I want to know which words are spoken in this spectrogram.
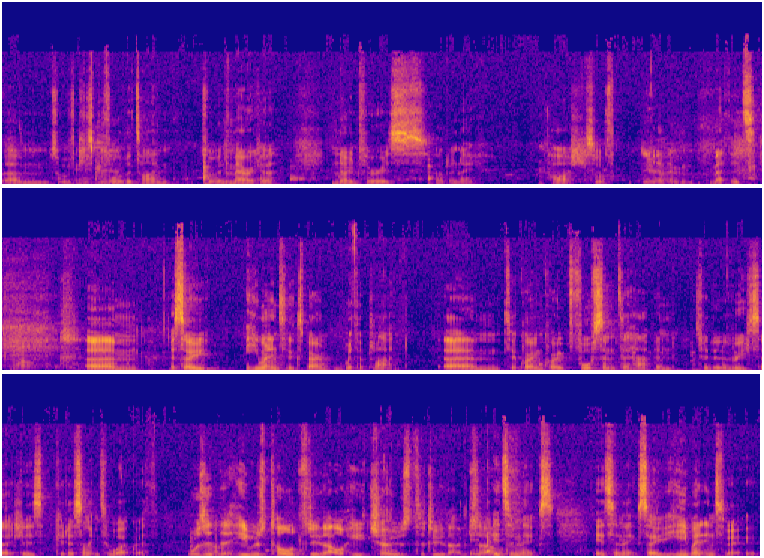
um, sort of just before the time, sort of in America, known for his I don't know, harsh sort of you know methods. Wow. Um, so he went into the experiment with a plan um, to quote unquote force something to happen so that the researchers could have something to work with. Was it that he was told to do that, or he chose to do that It, himself? it's a mix. It's a mix. So he went into it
